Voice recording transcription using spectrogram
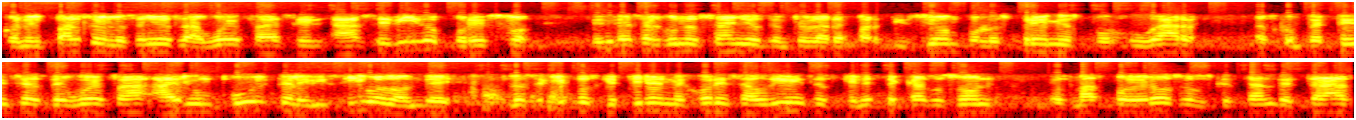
con el paso de los años la UEFA ha cedido, por eso desde hace algunos años dentro de la repartición por los premios por jugar las competencias de UEFA hay un pool televisivo donde los equipos que tienen mejores audiencias, que en este caso son los más poderosos, los que están detrás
